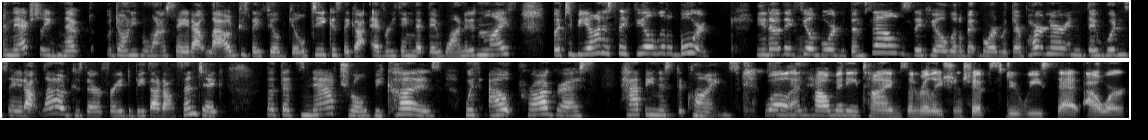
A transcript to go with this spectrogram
and they actually ne- don't even want to say it out loud because they feel guilty because they got everything that they wanted in life. But to be honest they feel a little bored. You know they feel mm-hmm. bored with themselves they feel a little bit bored with their partner and they wouldn't say it out loud because they're afraid to be that authentic. But that's natural because without progress happiness declines. Well and how many times in relationships do we set our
